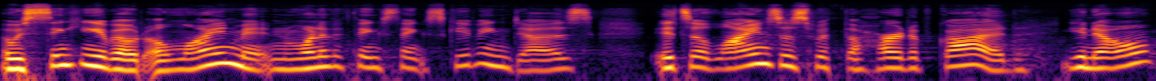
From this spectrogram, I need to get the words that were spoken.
I was thinking about alignment. And one of the things Thanksgiving does, it aligns us with the heart of God, you know?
